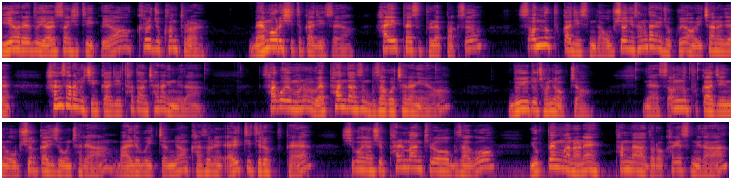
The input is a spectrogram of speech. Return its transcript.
이열에도 열선 시트 있고요. 크루즈 컨트롤, 메모리 시트까지 있어요. 하이패스 블랙박스, 썬루프까지 있습니다. 옵션이 상당히 좋고요. 이 차는 이제 한 사람이 지금까지 타던 차량입니다. 사고 유무는 외판 단순 무사고 차량이에요. 누유도 전혀 없죠. 네, 썬루프까지 있는 옵션까지 좋은 차량, 말리부 2.0 가솔린 LT 디럭스팩 15년식 8만 킬로 무사고 600만 원에 판매하도록 하겠습니다.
